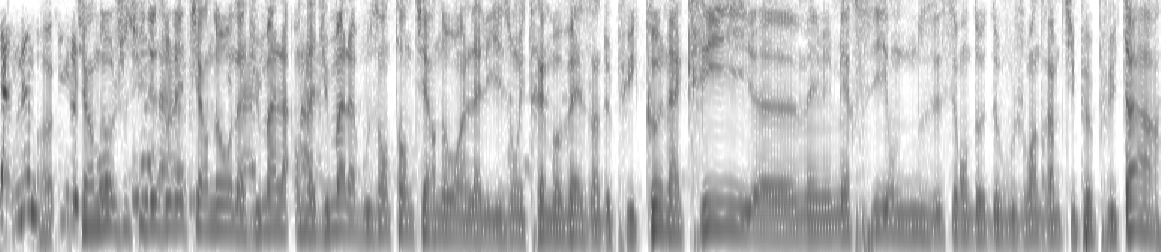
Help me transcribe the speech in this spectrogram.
Euh, si Tierno, groupe je suis désolé Tierno, on a du mal, à, on a du mal à vous entendre Tierno. hein, la liaison est très mauvaise hein, depuis Conakry. euh, mais, mais merci, on, nous essaierons de, de vous joindre un petit peu plus tard.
